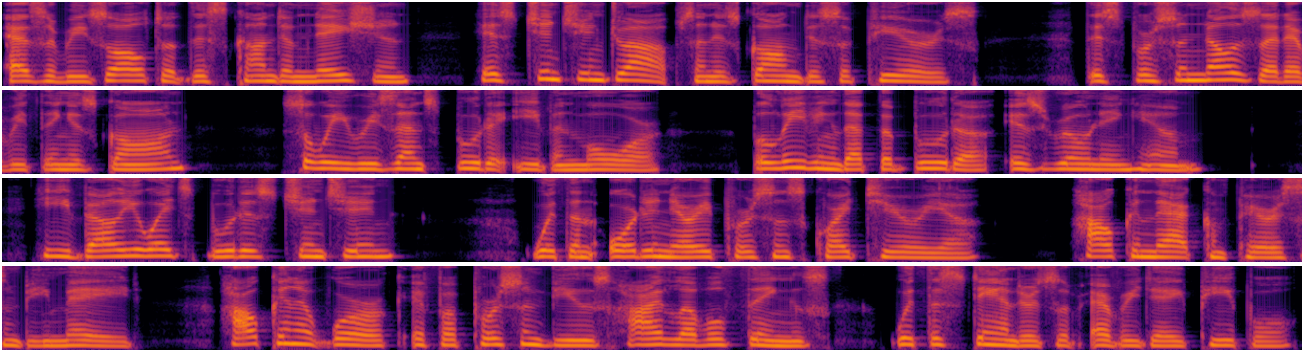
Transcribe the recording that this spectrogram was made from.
As a result of this condemnation, his xinxing drops and his gong disappears. This person knows that everything is gone, so he resents Buddha even more, believing that the Buddha is ruining him. He evaluates Buddha's xinxing with an ordinary person's criteria. How can that comparison be made? How can it work if a person views high level things with the standards of everyday people?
